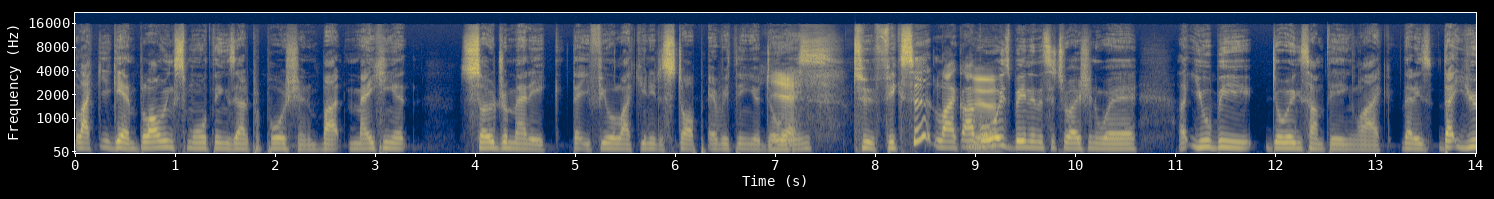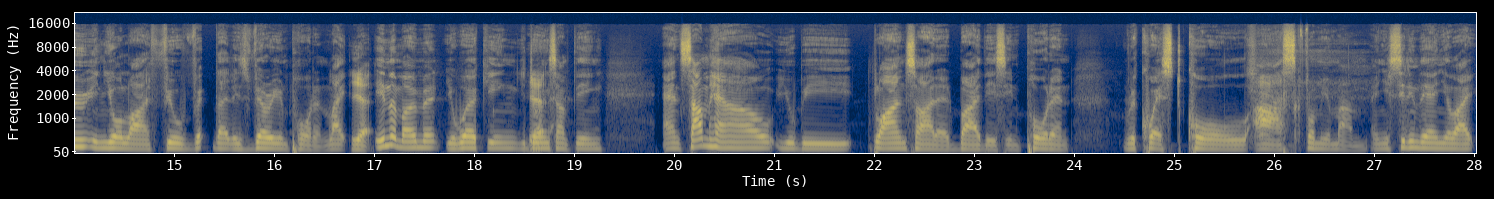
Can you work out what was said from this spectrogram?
like again, blowing small things out of proportion, but making it so dramatic that you feel like you need to stop everything you're doing Yes. to fix it. Like I've Yeah. always been in the situation where. Like you'll be doing something like that is that you in your life feel v- that is very important. Like Yeah. in the moment, you're working, you're Yeah. doing something, and somehow you'll be blindsided by this important request, call, ask from your mum, and you're sitting there and you're like,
